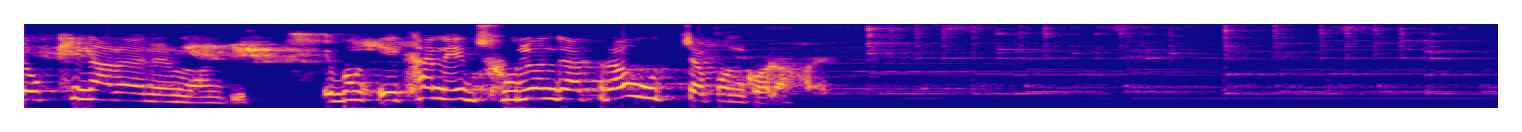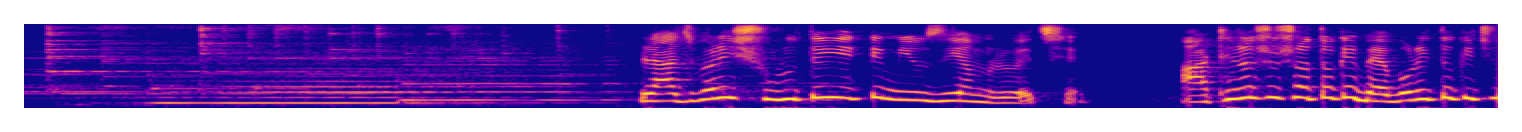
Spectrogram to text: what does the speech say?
লক্ষ্মী নারায়ণের মন্দির এবং এখানে ঝুলন যাত্রাও উদযাপন করা হয়। রাজবাড়ির শুরুতেই একটি মিউজিয়াম রয়েছে। আঠেরোশো শতকে ব্যবহৃত কিছু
